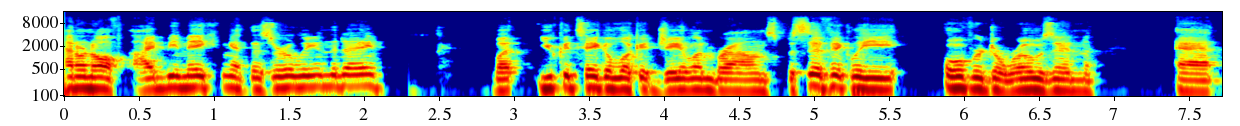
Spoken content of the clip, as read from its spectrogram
I don't know if I'd be making it this early in the day, but you could take a look at Jaylen Brown specifically over DeRozan at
